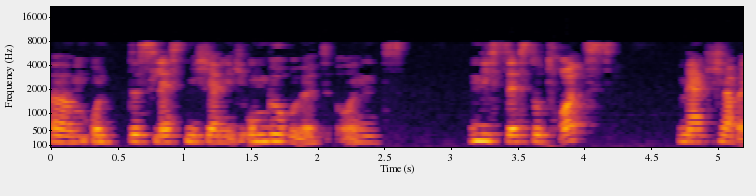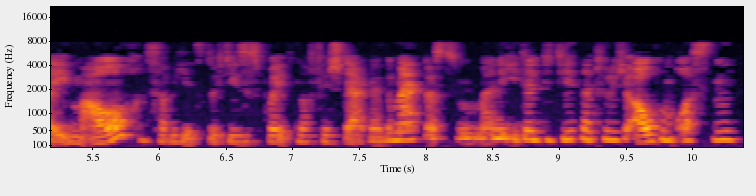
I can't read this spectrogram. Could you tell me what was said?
Ähm, und das lässt mich ja nicht unberührt. Und nichtsdestotrotz merke ich aber eben auch, das habe ich jetzt durch dieses Projekt noch viel stärker gemerkt, dass meine Identität natürlich auch im Osten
